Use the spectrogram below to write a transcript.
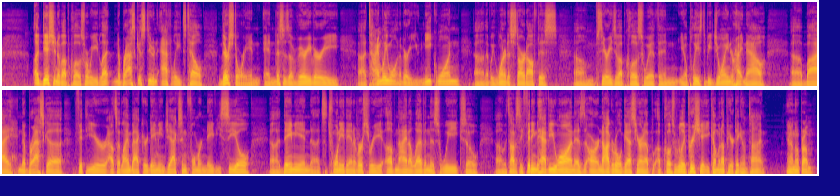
edition of Up Close, where we let Nebraska student athletes tell their story. And, and this is a very, very uh, timely one, a very unique one uh, that we wanted to start off this um, series of Up Close with. And, you know, pleased to be joined right now uh, by Nebraska fifth year outside linebacker Damian Jackson, former Navy SEAL. Uh, Damian, uh, it's the 20th anniversary of 9 11 this week. So uh, it's obviously fitting to have you on as our inaugural guest here on Up, Up Close. We really appreciate you coming up here, taking some time. Yeah, no problem.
